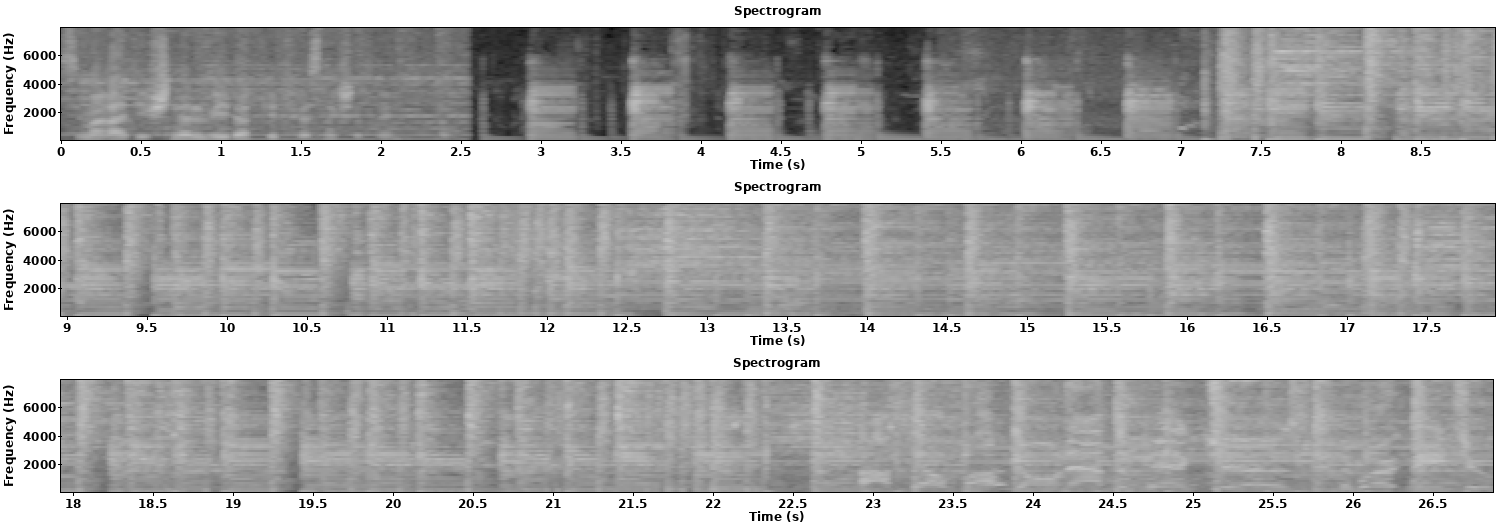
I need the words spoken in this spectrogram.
sind wir relativ schnell wieder fit fürs nächste Training. and work me till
